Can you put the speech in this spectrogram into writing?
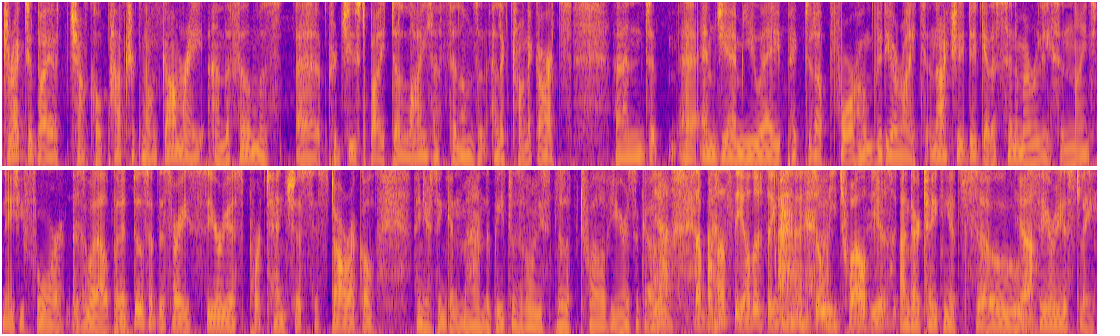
directed by a chap called Patrick Montgomery, and the film was uh, produced by Delilah Films and Electronic Arts, and uh, MGM UA picked it up for home video rights, and actually did get a cinema release in 1984 as well. But it does have this very serious, portentous, historical, and you're thinking, man, the Beatles have only split up 12 years ago. Yes, that, but that's the other thing. It's only 12 years ago. and they're taking it so Yeah. seriously.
